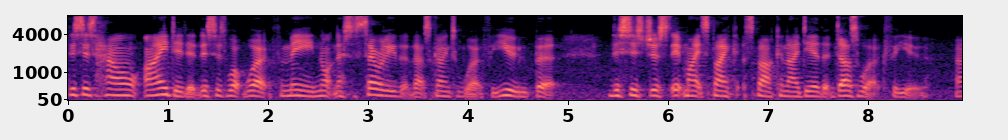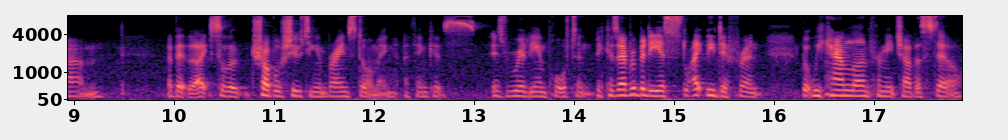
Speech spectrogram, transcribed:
this is how i did it. This is what worked for me. Not necessarily that that's going to work for you but this is just it might spark spark an idea that does work for you. Um, a bit like sort of troubleshooting and brainstorming i think is is really important because everybody is slightly different but we can learn from each other still.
